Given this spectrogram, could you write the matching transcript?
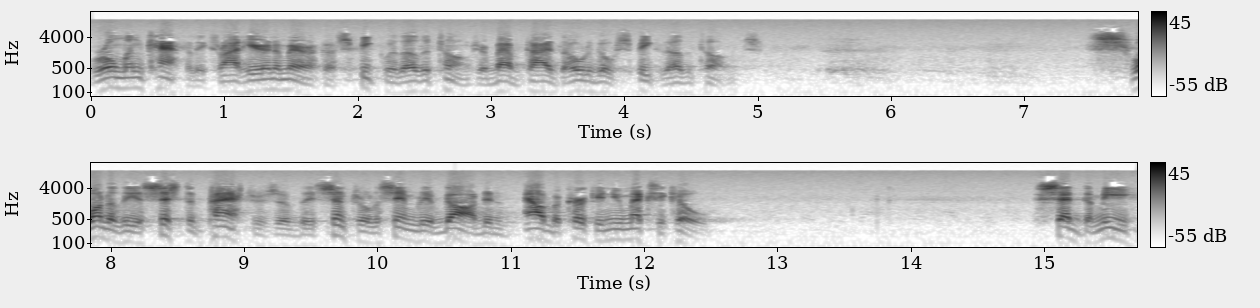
Roman Catholics right here in America speak with other tongues, are baptized the Holy Ghost, speak with other tongues. One of the assistant pastors of the Central Assembly of God in Albuquerque, New Mexico, said to me,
